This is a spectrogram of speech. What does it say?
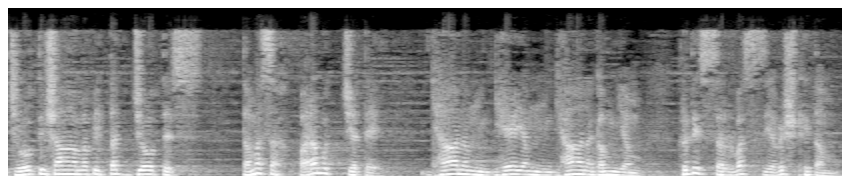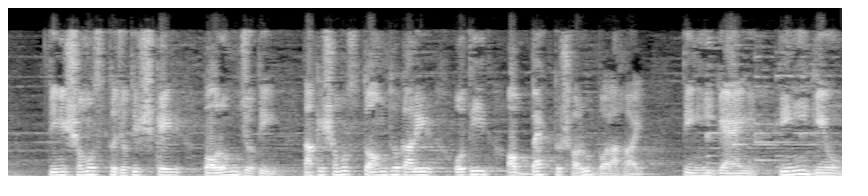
জ্যোতিষামপি তজ্জ্যোতিষ তমসঃ পরমুচ্যতে ধ্যানম ধ্যেয়ম ধ্যানগম্যম হৃদি সর্বস্য তিনি সমস্ত জ্যোতিষ্কের পরম জ্যোতি তাকে সমস্ত অন্ধকারের অতীত অব্যক্ত স্বরূপ বলা হয়। তিনি জ্ঞান তিনি জ্ঞেয়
